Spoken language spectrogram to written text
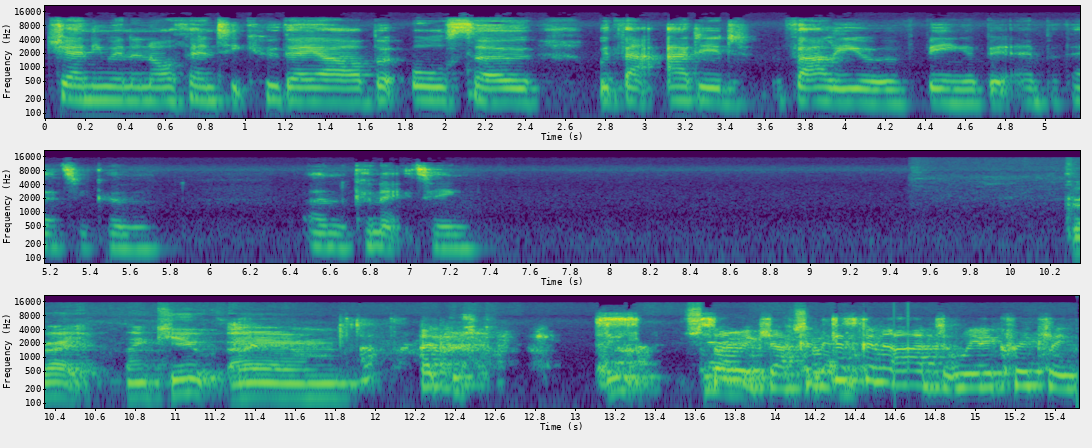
genuine and authentic who they are, but also with that added value of being a bit empathetic and and connecting. Great, thank you. Um, I, sorry, sorry, Jack. I'm just going to add really quickly.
